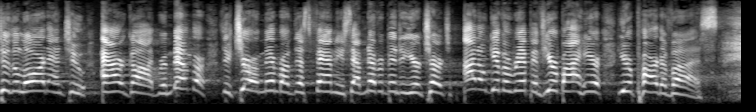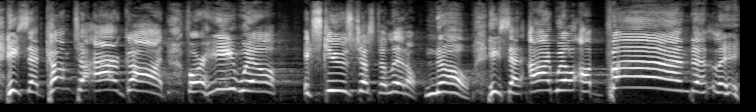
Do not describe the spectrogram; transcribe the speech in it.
to the Lord and to our God. Remember that you're a member of this family. You say, I've never been to your church. I don't give a rip if you're by here, you're part of us. He said, Come to our God, for he will excuse just a little. No. He said, I will abundantly.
